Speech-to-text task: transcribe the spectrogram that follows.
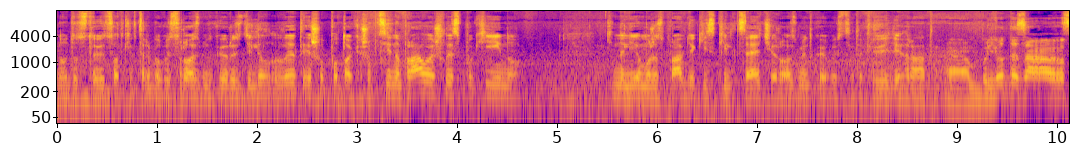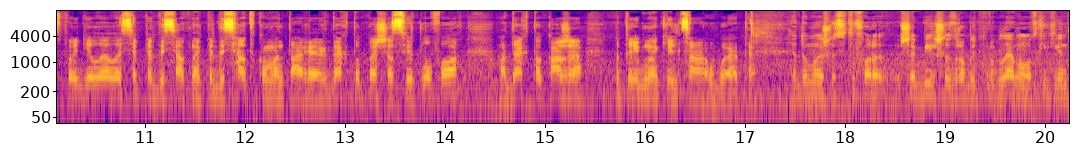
Ну тут 100% треба якось розміткою розділити, щоб потоки, щоб ці направо йшли спокійно. Ті наліво, може справді якісь кільце чи розмітку якось це таке відіграти. Е, Бо люди зараз розподілилися 50 на 50 в коментарях. Дехто пише світлофор, а дехто каже, потрібно кільця робити. Я думаю, що світофор ще більше зробить проблему, оскільки він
